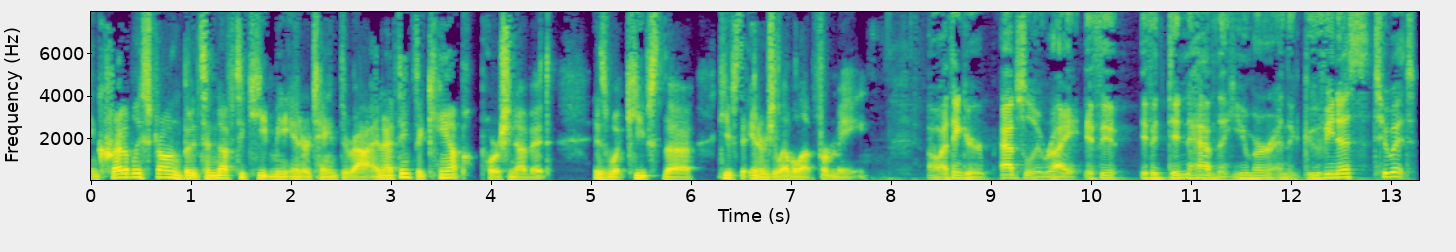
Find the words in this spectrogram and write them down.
incredibly strong, but it's enough to keep me entertained throughout. And I think the camp portion of it is what keeps the keeps the energy level up for me. Oh, I think you're absolutely right. If it if it didn't have the humor and the goofiness to it,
